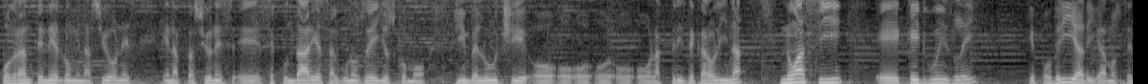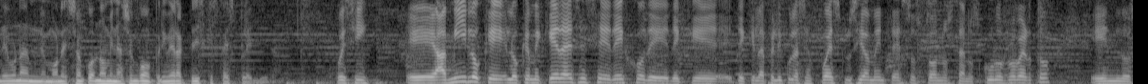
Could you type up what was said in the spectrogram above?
podrán tener nominaciones en actuaciones eh, secundarias, algunos de ellos como Jim Belushi o, la actriz de Carolina, no así eh, Kate Winslet, que podría, digamos, tener una nominación, como primera actriz que está espléndida. Pues sí. Eh, a mí lo que, lo que me queda es ese dejo de, de, que, de que la película se fue exclusivamente a estos tonos tan oscuros, Roberto, en, los,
